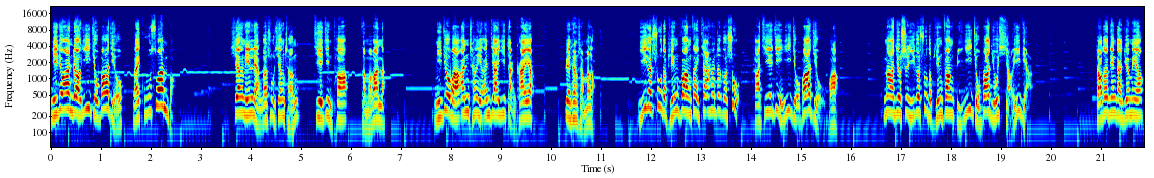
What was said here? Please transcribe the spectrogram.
你就按照一九八九来估算吧。相邻两个数相乘，接近它怎么办呢？你就把 n 乘以 n 加一展开呀，变成什么了？一个数的平方再加上这个数，它接近一九八九吧？那就是一个数的平方比一九八九小一点儿。找到点感觉没有？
